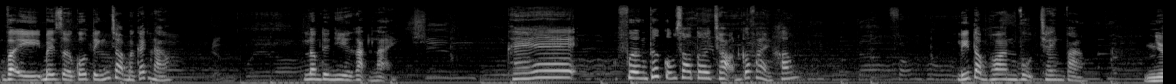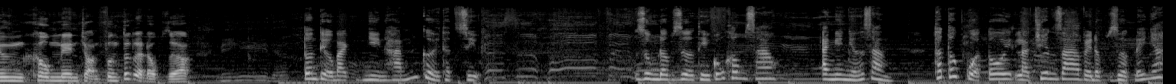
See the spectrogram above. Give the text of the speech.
Vậy bây giờ cô tính chọn bằng cách nào? Lâm Tiêu Nhi gặn lại. Thế Phương thức cũng do tôi chọn có phải không? Lý Tầm Hoan vụt chen vào. Nhưng không nên chọn phương thức là độc dược. Tôn Tiểu Bạch nhìn hắn cười thật dịu Dùng độc dược thì cũng không sao. Anh nên nhớ rằng Thất thúc của tôi là chuyên gia về độc dược đấy nhá.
